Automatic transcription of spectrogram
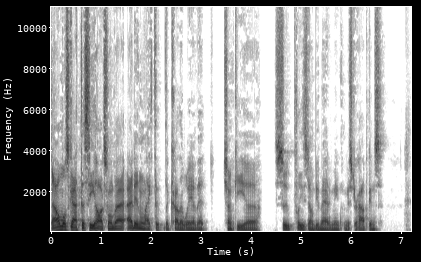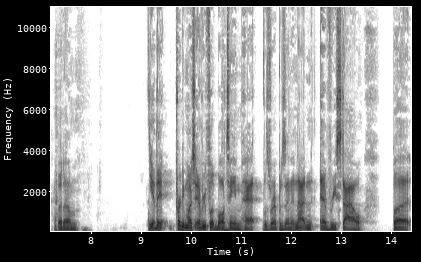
I almost got the Seahawks one, but I, I didn't like the, the colorway of that chunky uh, suit. Please don't be mad at me, Mr. Hopkins. But um, yeah, they pretty much every football team hat was represented. Not in every style, but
